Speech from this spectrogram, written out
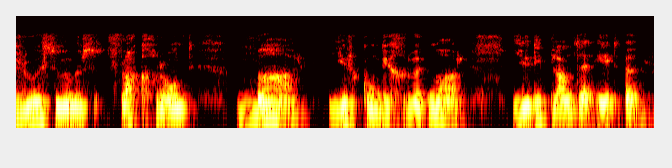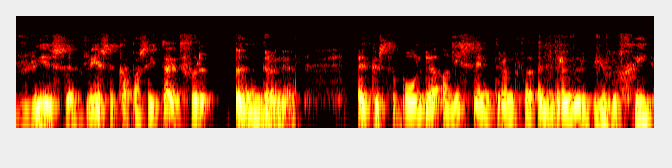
droë somers, vlak grond, maar hier kom die groot maar. Hierdie plante het 'n reuse, reuse kapasiteit vir indringer. Ek is verbonde aan die sentrum vir indringerbiologie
